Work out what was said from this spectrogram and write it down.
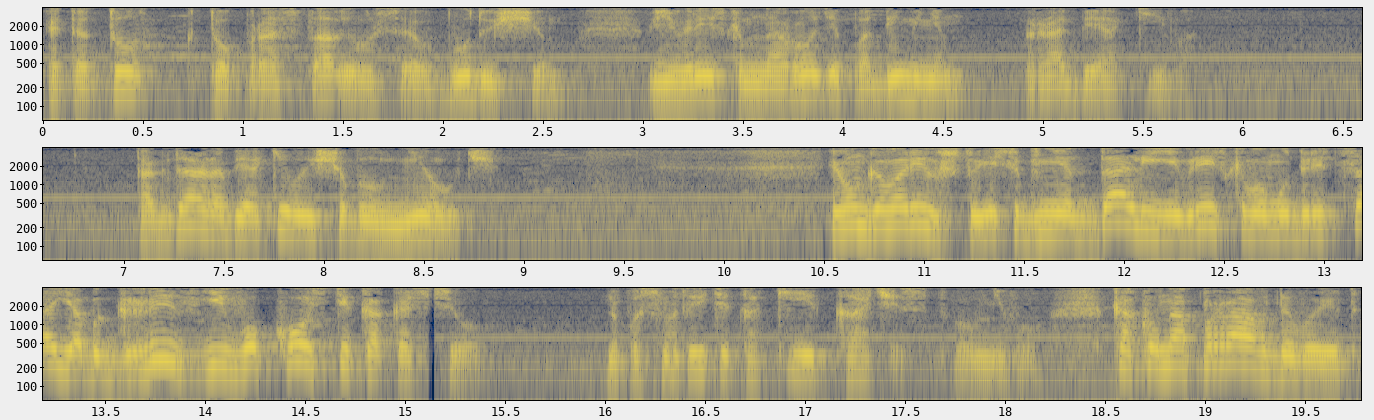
Это тот, кто прославился в будущем в еврейском народе под именем Раби Акива. Тогда Раби Акива еще был неуч. И он говорил, что если бы мне дали еврейского мудреца, я бы грыз его кости, как осел. Но посмотрите, какие качества у него. Как он оправдывает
